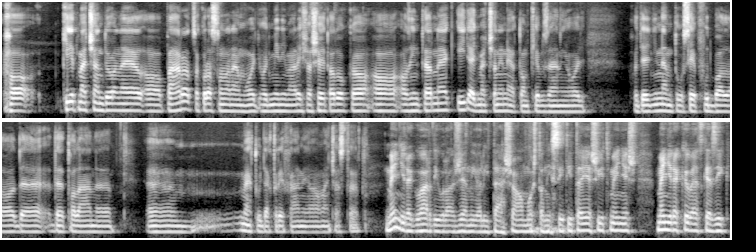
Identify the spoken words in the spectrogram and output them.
ha két meccsen dőlne el a párat, akkor azt mondanám, hogy, hogy minimális esélyt adok a, a, az Internek. Így egy meccsen én el tudom képzelni, hogy, hogy egy nem túl szép futballal, de, de talán ö, ö, meg tudják tréfálni a Manchester-t. Mennyire Guardiola zsenialitása a mostani City teljesítmény, és mennyire következik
